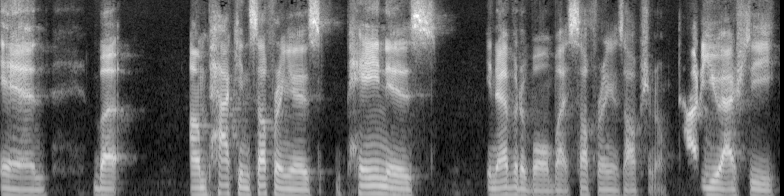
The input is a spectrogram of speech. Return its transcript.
And but unpacking suffering is pain is inevitable, but suffering is optional. How do you actually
